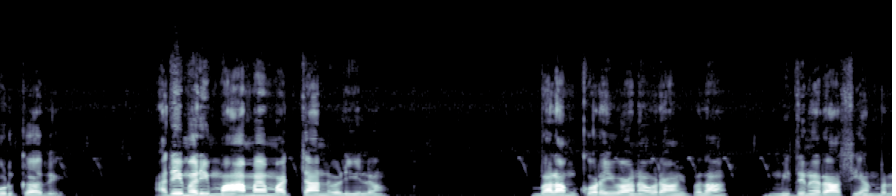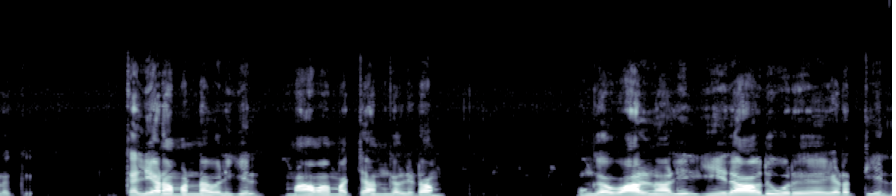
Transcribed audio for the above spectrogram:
கொடுக்காது. அதே மாதிரி மாமன் மச்சான் வழியிலும் பலம் குறைவான ஒரு அமைப்பு தான் மிதுன ராசி அன்பர்களுக்கு. கல்யாணம் பண்ண வழியில் மாமன் மச்சான்களிடம் உங்கள் வாழ்நாளில் ஏதாவது ஒரு இடத்தில்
